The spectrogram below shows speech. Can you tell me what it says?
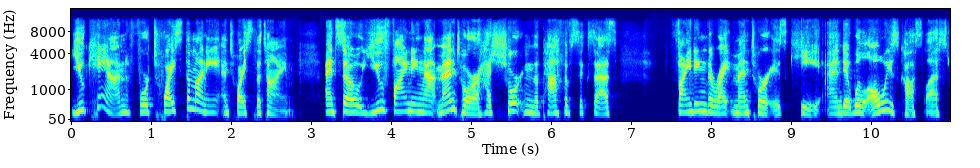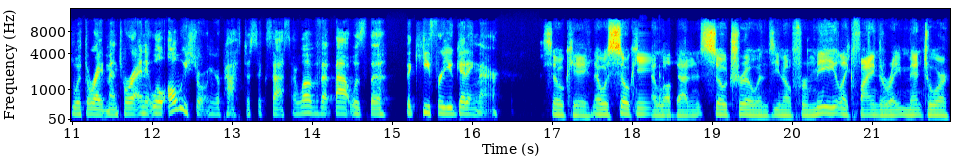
you can for twice the money and twice the time. And so you finding that mentor has shortened the path of success. Finding the right mentor is key and it will always cost less with the right mentor and it will always shorten your path to success. I love that that was the the key for you getting there. So key. That was so key. I love that and it's so true and you know for me like finding the right mentor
